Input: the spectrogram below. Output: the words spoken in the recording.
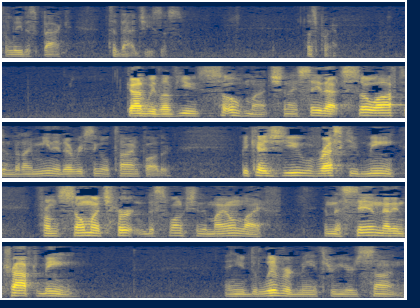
to lead us back to that Jesus. Let's pray. God, we love you so much. And I say that so often, but I mean it every single time, Father. Because you've rescued me from so much hurt and dysfunction in my own life and the sin that entrapped me. And you delivered me through your Son.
